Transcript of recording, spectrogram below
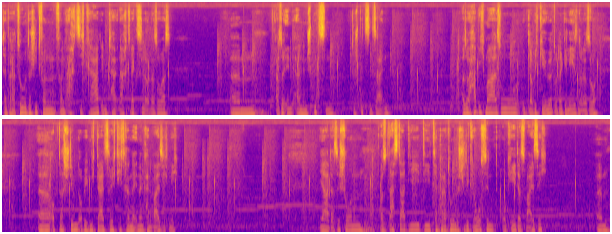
Temperaturunterschied von, von 80 Grad im Tag-Nacht-Wechsel oder sowas. Ähm, also in, an den Spitzen, zu Spitzenzeiten. Also habe ich mal so, glaube ich, gehört oder gelesen oder so. Äh, ob das stimmt, ob ich mich da jetzt richtig dran erinnern kann, weiß ich nicht. Ja, das ist schon... Also, dass da die, die Temperaturunterschiede groß sind, okay, das weiß ich. Ähm,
